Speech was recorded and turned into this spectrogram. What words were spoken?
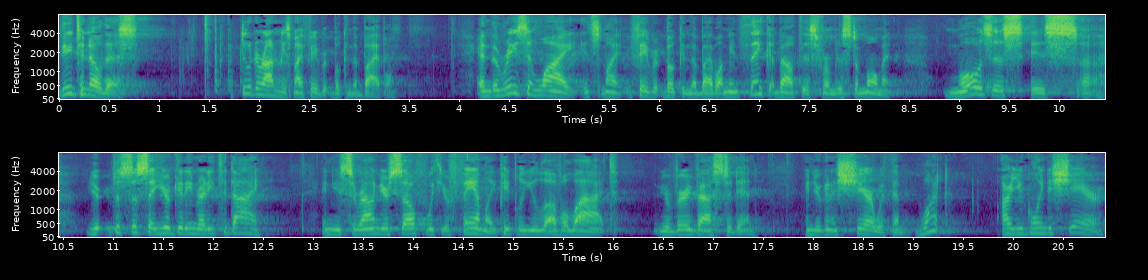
need to know this. Deuteronomy is my favorite book in the Bible. And the reason why it's my favorite book in the Bible, I mean, think about this for just a moment. Moses is, uh, just to say you're getting ready to die. And you surround yourself with your family, people you love a lot you're very vested in, and you're going to share with them. What are you going to share?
